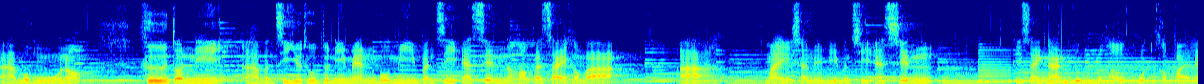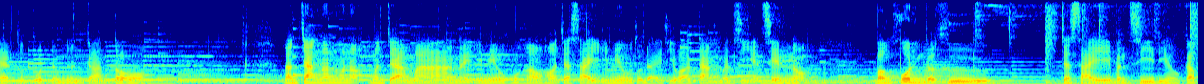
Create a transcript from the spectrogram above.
อ่าบ่ฮู้เนาะคือตอนนี้อ่าบัญชี YouTube ตัวนี้แม้นบ่มีบัญชี AdSense เนะเฮาก็ใช้คำว่าอ่าไม่ฉันไม่มีบัญชี AdSense ที่ใช้งานอยู่นะเฮากดเข้าไปแล้วก็กดดำเนินการต่อ หลังจากนั้นมันจะมาในอีเมลของเฮาเฮาจะใช้อีเมลตัวใดที่ว่าตั้งบัญชี AdSense เนาะบางคนก็คือจะใช้บัญชีเดียวกับ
